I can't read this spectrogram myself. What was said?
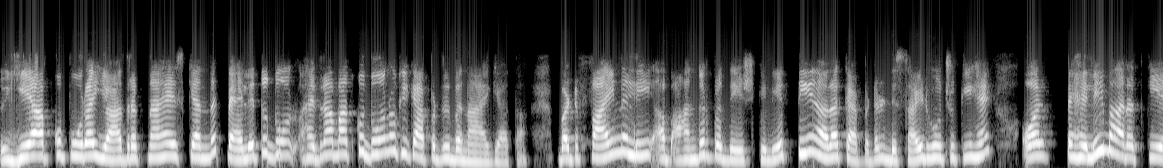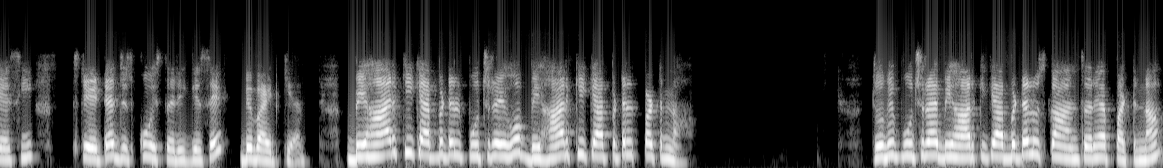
तो ये आपको पूरा याद रखना है इसके अंदर। पहले तो दो, हैदराबाद को दोनों की कैपिटल बनाया गया था। बट फाइनली अब आंध्र प्रदेश के लिए तीन अलग कैपिटल डिसाइड हो चुकी हैं और पहली भारत की ऐसी स्टेट है जिसको इस तरीके से डिवाइड किया बिहार की कैपिटल पूछ रहे हो? बिहार की कैपिटल पटना। जो भी पूछ रहा है बिहार की कैपिटल, उसका आंसर है पटना।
